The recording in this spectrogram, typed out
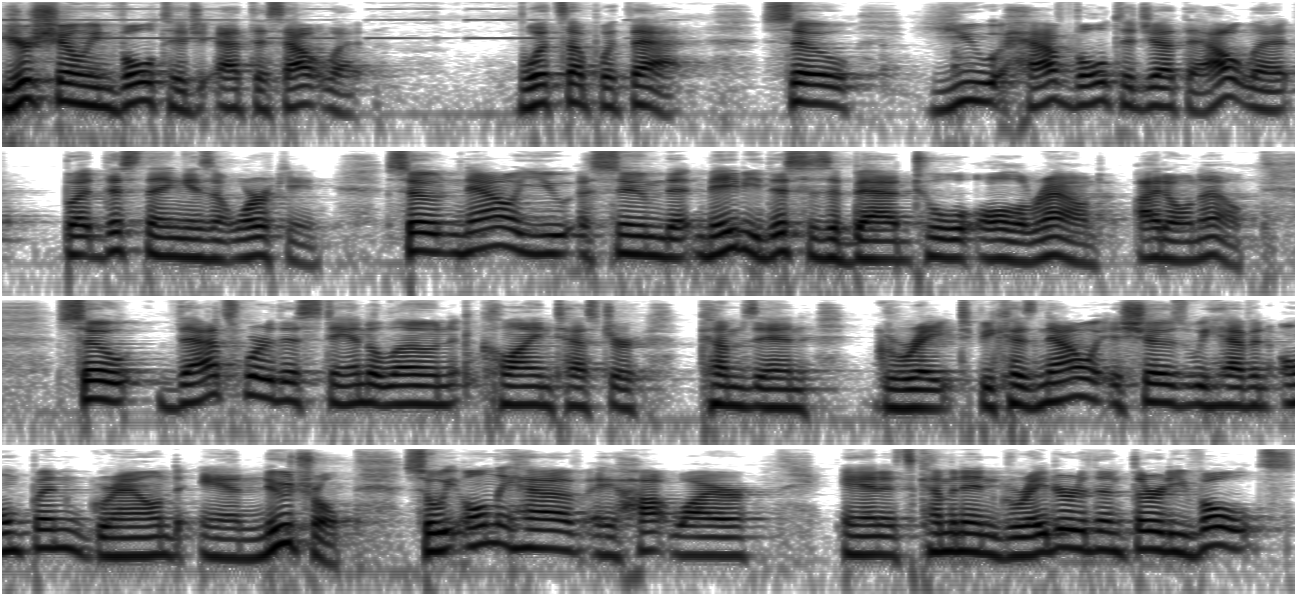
you're showing voltage at this outlet. What's up with that? So you have voltage at the outlet, but this thing isn't working. So now you assume that maybe this is a bad tool all around. I don't know. So that's where this standalone Klein tester comes in great because now it shows we have an open, ground, and neutral. So we only have a hot wire and it's coming in greater than 30 volts,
